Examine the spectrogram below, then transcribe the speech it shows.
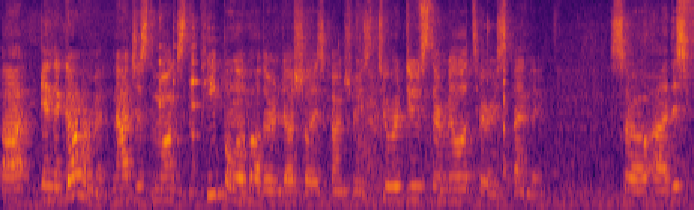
uh, in the government, not just amongst the people of other industrialized countries, to reduce their military spending. So uh, this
